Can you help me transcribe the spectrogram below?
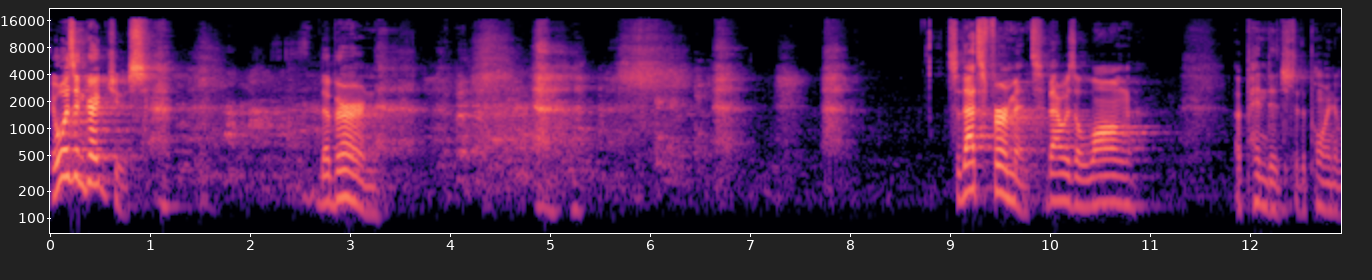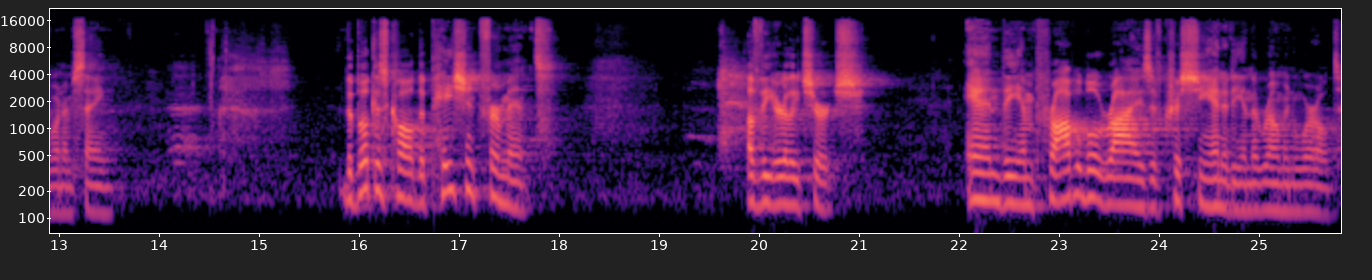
it wasn't grape juice. the burn. So that's ferment. That was a long appendage to the point of what I'm saying. The book is called The Patient Ferment. Of the early church and the improbable rise of Christianity in the Roman world.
